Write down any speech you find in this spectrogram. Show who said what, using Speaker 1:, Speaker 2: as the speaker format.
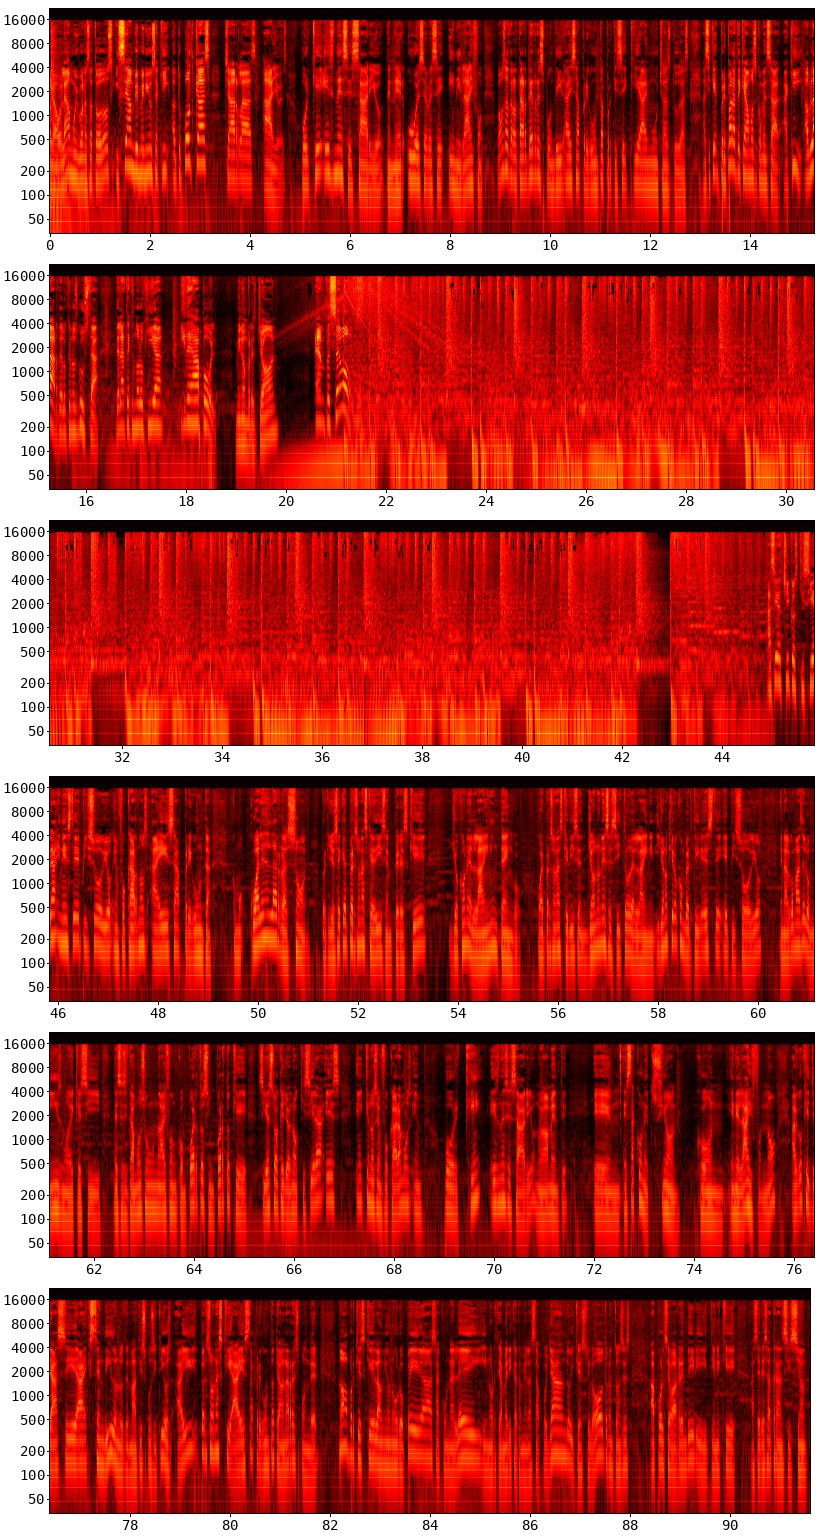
Speaker 1: Hola, hola, muy buenas a todos y sean bienvenidos aquí a tu podcast Charlas iOS. ¿Por qué es necesario tener USB-C en el iPhone? Vamos a tratar de responder a esa pregunta porque sé que hay muchas dudas. Así que prepárate que vamos a comenzar aquí a hablar de lo que nos gusta, de la tecnología y de Apple. Mi nombre es John. ¡Empecemos! Así es chicos, quisiera en este episodio enfocarnos a esa pregunta, como ¿cuál es la razón? Porque yo sé que hay personas que dicen, pero es que yo con el Lightning tengo, o hay personas que dicen, yo no necesito del Lightning, y yo no quiero convertir este episodio en algo más de lo mismo, de que si necesitamos un iPhone con puerto, sin puerto, que si esto o aquello, no, quisiera es eh, que nos enfocáramos en por qué es necesario, nuevamente, eh, esta conexión en el iPhone, ¿no? Algo que ya se ha extendido en los demás dispositivos. Hay personas que a esta pregunta te van a responder, no, porque es que la Unión Europea sacó una ley y Norteamérica también la está apoyando y que esto y lo otro, entonces Apple se va a rendir y tiene que hacer esa transición.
